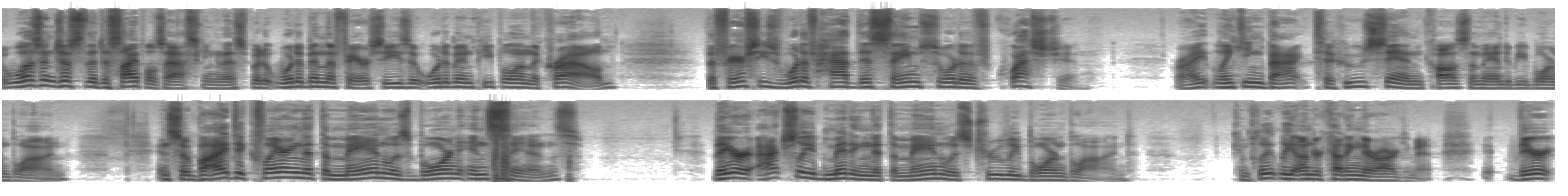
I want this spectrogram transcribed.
It wasn't just the disciples asking this, but it would have been the Pharisees, it would have been people in the crowd. The Pharisees would have had this same sort of question, right? Linking back to whose sin caused the man to be born blind. And so by declaring that the man was born in sins, they are actually admitting that the man was truly born blind completely undercutting their argument. They're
